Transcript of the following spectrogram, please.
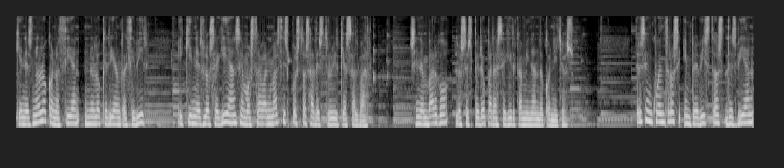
Quienes no lo conocían no lo querían recibir y quienes lo seguían se mostraban más dispuestos a destruir que a salvar. Sin embargo, los esperó para seguir caminando con ellos. Tres encuentros imprevistos desvían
